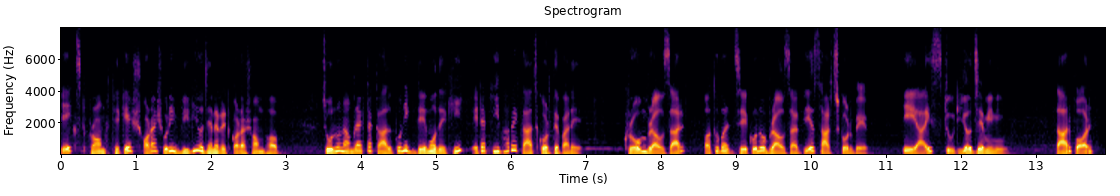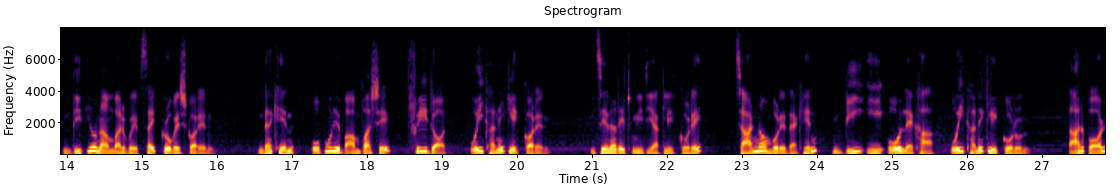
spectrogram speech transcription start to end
টেক্সট প্রম্পট থেকে সরাসরি ভিডিও জেনারেট করা সম্ভব। চলুন আমরা একটা কাল্পনিক ডেমো দেখি, এটা কীভাবে কাজ করতে পারে। ক্রোম ব্রাউজার অথবা যে কোনো ব্রাউজার দিয়ে সার্চ করবে এআই স্টুডিও জেমিনি তারপর দ্বিতীয় নাম্বার ওয়েবসাইট প্রবেশ করেন। দেখেন, ওপরে বাম পাশে থ্রি ডট ওইখানে ক্লিক করেন। জেনারেট মিডিয়া ক্লিক করে চার নম্বরে দেখেন বিইও লেখা, ওইখানে ক্লিক করুন। তারপর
